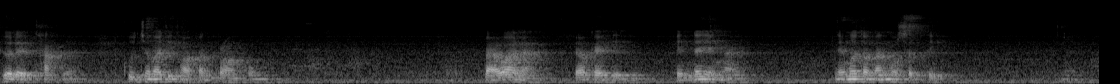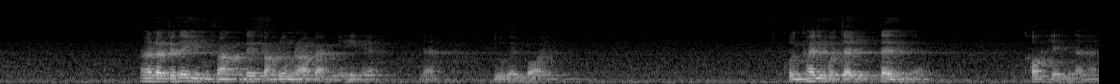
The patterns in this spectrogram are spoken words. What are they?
ก็เลยทักเนี่ยคุณใช่ไหมที่ถอดฟันปลอมผม แปลว่าอะไรแปลว่าแกเห็นเห็นได้ยังไง ในเมื่อตอนนั้นหมดสติเราจะได้ยินฟังได้ฟังเรื่องราวแบบนี้เนี่ยนะอยู่บ่อยๆ คนไข้ที่หัวใจหยุดเต้นเนี่ยเขาเห็นนะฮะ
